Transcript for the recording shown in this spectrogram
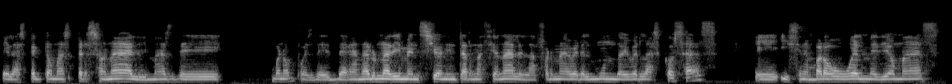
el aspecto más personal y más de, bueno, pues de, ganar una dimensión internacional en la forma de ver el mundo y ver las cosas. Eh, y sin embargo, Google me dio más,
